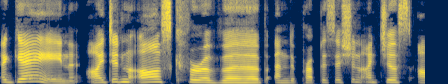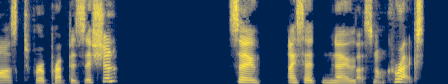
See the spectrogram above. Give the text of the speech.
Again, I didn't ask for a verb and a preposition. I just asked for a preposition. So I said, no, that's not correct.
